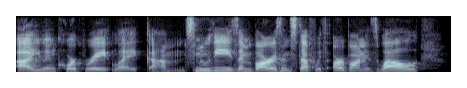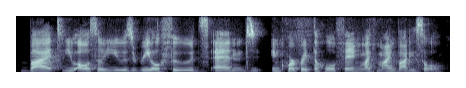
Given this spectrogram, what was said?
Uh, you incorporate like um, smoothies and bars and stuff with Arbonne as well. But you also use real foods and incorporate the whole thing like mind, body, soul.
